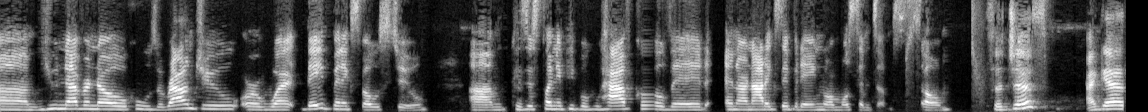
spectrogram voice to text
um, you never know who's around you or what they've been exposed to because um, there's plenty of people who have covid and are not exhibiting normal symptoms. So so just i guess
